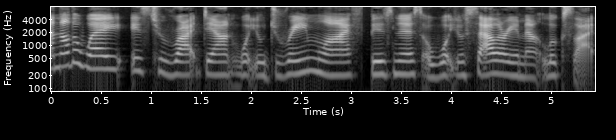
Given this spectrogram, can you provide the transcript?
Another way is to write down what your dream life, business, or what your salary amount looks like.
